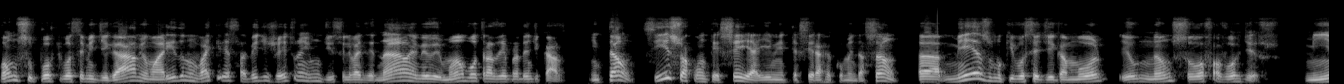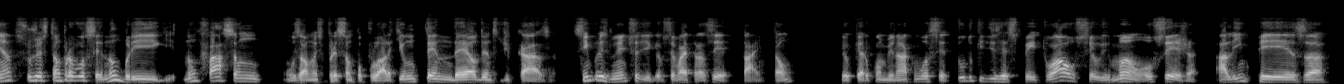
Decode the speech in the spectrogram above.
vamos supor que você me diga: ah, meu marido não vai querer saber de jeito nenhum disso. Ele vai dizer: não, é meu irmão, vou trazer para dentro de casa. Então, se isso acontecer, e aí é minha terceira recomendação, uh, mesmo que você diga amor, eu não sou a favor disso. Minha sugestão para você: não brigue, não faça um, usar uma expressão popular aqui, um tendel dentro de casa. Simplesmente você diga: você vai trazer? Tá, então eu quero combinar com você. Tudo que diz respeito ao seu irmão, ou seja, a limpeza,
